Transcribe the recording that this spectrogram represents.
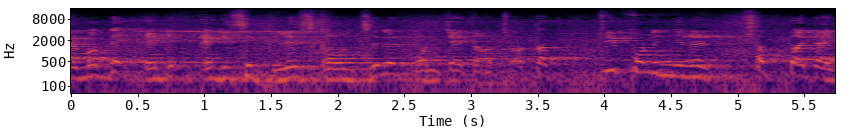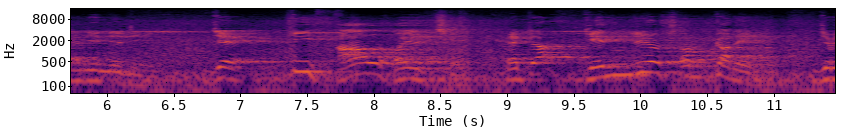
এর মধ্যে এডিসি ভিলেজ কাউন্সিলের পঞ্চায়েত আছে, অর্থাৎ ট্রিপল ইঞ্জিনের সব কয়টা ইঞ্জিনিয়ারিং যে কি হাল হয়েছে, এটা কেন্দ্রীয় সরকারের যে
